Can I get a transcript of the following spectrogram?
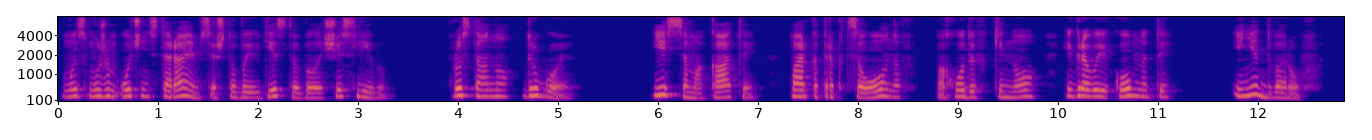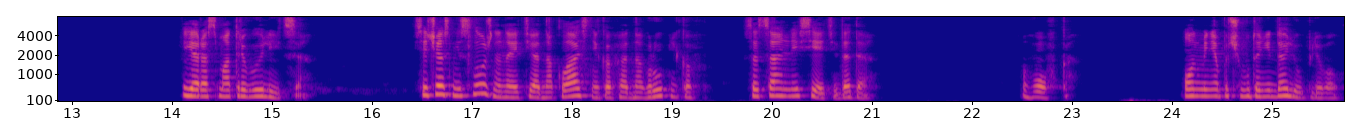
Мы с мужем очень стараемся, чтобы их детство было счастливым. Просто оно другое. Есть самокаты, парк аттракционов, походы в кино, игровые комнаты. И нет дворов. Я рассматриваю лица. Сейчас несложно найти одноклассников и одногруппников. Социальные сети, да-да. Вовка. Он меня почему-то недолюбливал.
